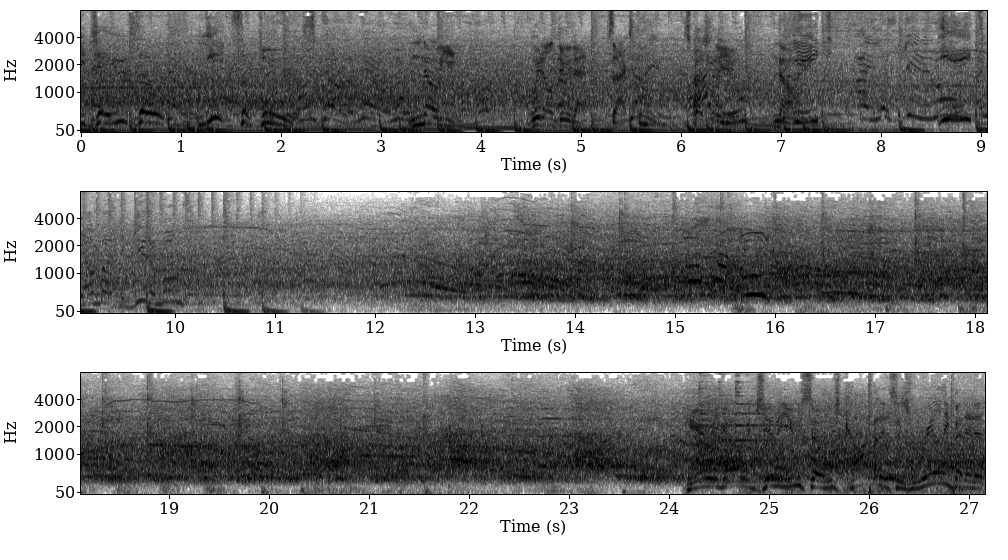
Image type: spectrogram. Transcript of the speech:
wait to see Jey Uso yeet some fools. No yeet. We don't do that, Saxton. Especially you. No. Yeet. Yeet. Here we go with Jimmy Uso, whose confidence has really been at an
